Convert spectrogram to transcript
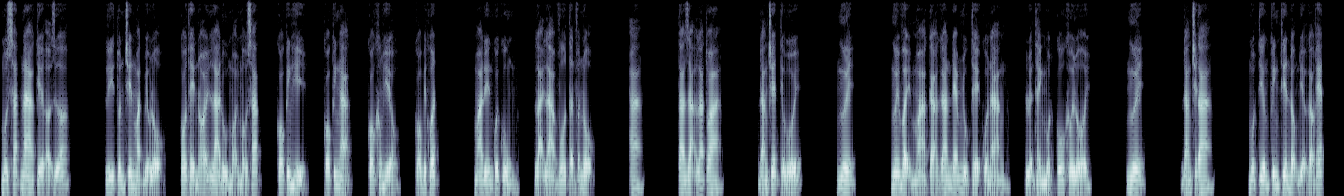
Một sát na kia ở giữa. Lý tuấn trên mặt biểu lộ, có thể nói là đủ mọi màu sắc, có kinh hỉ, có kinh ngạc, có không hiểu, có biệt khuất. Mà đến cuối cùng, lại là vô tận phẫn nộ. A, ta dạ la toa. Đáng chết tiểu bối. Ngươi ngươi vậy mà cả gan đem nhục thể của nàng luyện thành một cô khôi lỗi. Ngươi, đáng chết ta. Một tiếng kinh thiên động địa gào thét,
